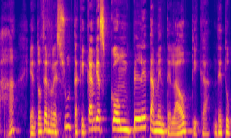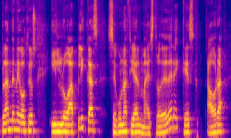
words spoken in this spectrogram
Ah, entonces resulta que cambias completamente la óptica de tu plan de negocios y lo aplicas según hacía el maestro de Dere, que es ahora,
